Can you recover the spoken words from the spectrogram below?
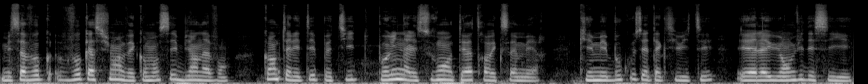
Mais sa vocation avait commencé bien avant. Quand elle était petite, Pauline allait souvent au théâtre avec sa mère, qui aimait beaucoup cette activité, et elle a eu envie d'essayer.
